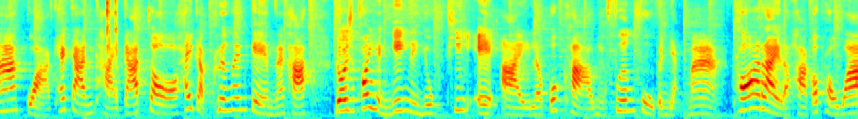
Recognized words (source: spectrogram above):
มากกว่าแค่การขายการ์ดจอให้กับเครื่องเล่นเกมนะคะ โดยเฉพาะอย่างยิ่งในยุคที่ AI แล้วก็ Cloud เนี่ยเฟื่องฟูเป็นอย่างมาก เพราะอะไรล่ะคะก็เพราะว่า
